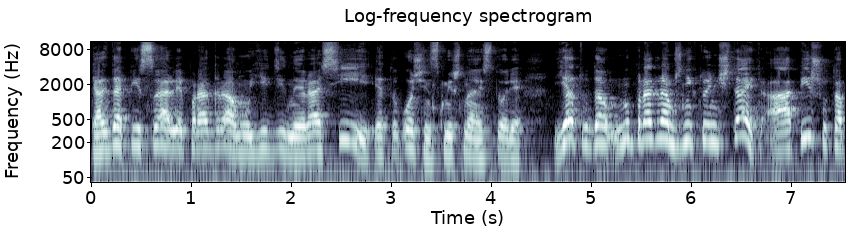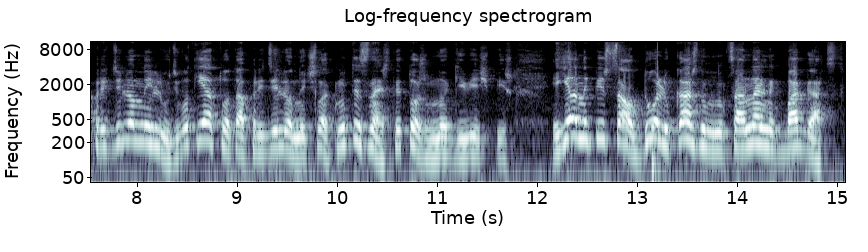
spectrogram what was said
Когда писали программу «Единой России», это очень смешная история, я туда, ну программу же никто не читает, а пишут определенные люди. Вот я тот определенный человек, ну ты знаешь, ты тоже многие вещи пишешь. И я написал долю каждому национальных богатств.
